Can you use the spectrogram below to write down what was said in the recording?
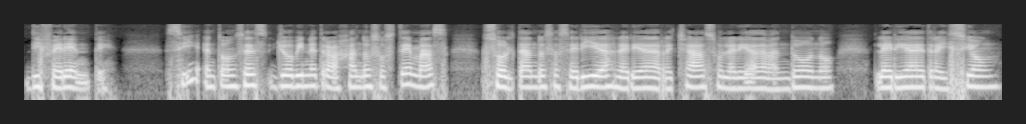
diferente. ¿Sí? Entonces yo vine trabajando esos temas, soltando esas heridas, la herida de rechazo, la herida de abandono, la herida de traición,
